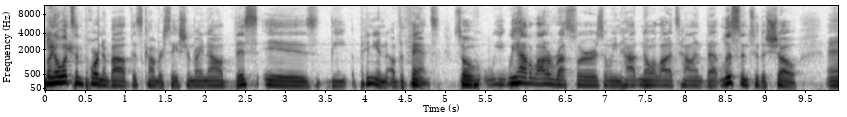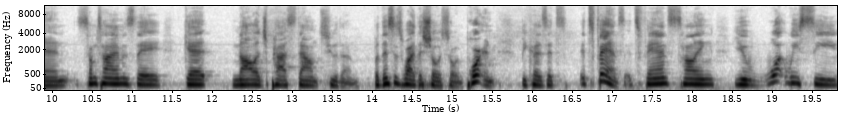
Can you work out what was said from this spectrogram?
But you know you- what's important about this conversation right now? This is the opinion of the fans. So we, we have a lot of wrestlers and we ha- know a lot of talent that listen to the show. And sometimes they get knowledge passed down to them. But this is why the show is so important because it's it's fans. It's fans telling you what we see,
